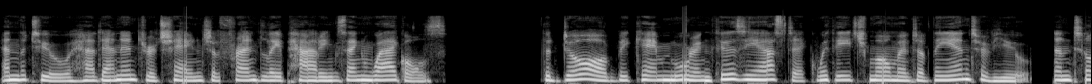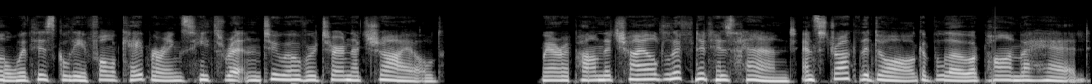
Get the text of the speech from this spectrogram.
and the two had an interchange of friendly pattings and waggles. The dog became more enthusiastic with each moment of the interview, until with his gleeful caperings he threatened to overturn the child. Whereupon the child lifted his hand and struck the dog a blow upon the head.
